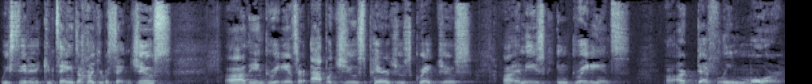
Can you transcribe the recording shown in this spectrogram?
we see that it contains 100% juice. Uh, the ingredients are apple juice, pear juice, grape juice, uh, and these ingredients uh, are definitely more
